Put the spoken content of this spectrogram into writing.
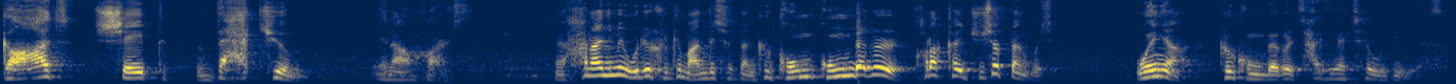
God's shaped vacuum in our hearts. 하나님이 우리를 그렇게 만드셨다는 그 공, 공백을 허락하여 주셨다는 것이에요. 왜냐? 그 공백을 자기가 채우기 위해서.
